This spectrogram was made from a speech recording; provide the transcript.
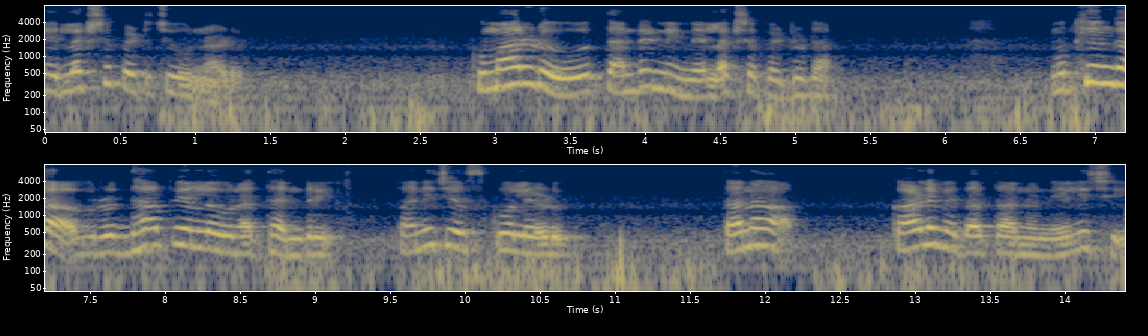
నిర్లక్ష్య పెట్టుచూ ఉన్నాడు. కుమారుడు తండ్రిని నిర్లక్ష్య పెట్టుట. ముఖ్యంగా వృద్ధాప్యంలో ఉన్న తండ్రి పని చేసుకోలేడు. తన కాళ్ళ మీద తాను నిలిచి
